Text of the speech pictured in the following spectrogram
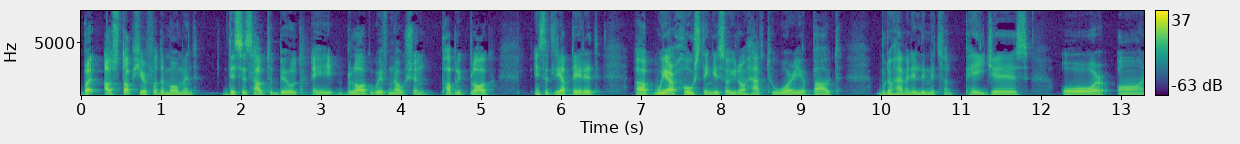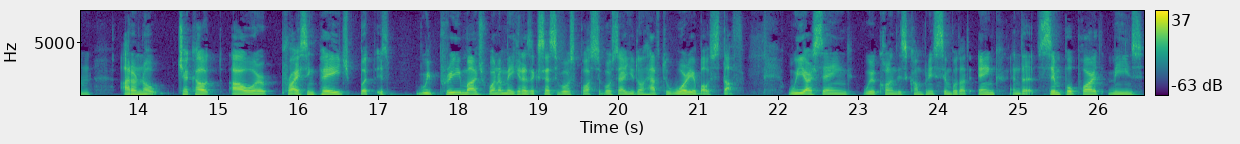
But I'll stop here for the moment. This is how to build a blog with Notion, public blog, instantly updated. Uh, we are hosting it, so you don't have to worry about. We don't have any limits on pages or on. I don't know. Check out our pricing page, but it's we pretty much want to make it as accessible as possible, so that you don't have to worry about stuff. We are saying we're calling this company Simple.ink, and the simple part means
